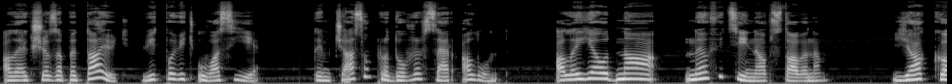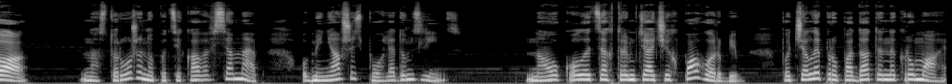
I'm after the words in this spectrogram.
Але якщо запитають, відповідь у вас є. Тим часом продовжив сер Алонд. Але є одна неофіційна обставина. Яка? насторожено поцікавився меп, обмінявшись поглядом з лінз. На околицях тремтячих пагорбів почали пропадати некромаги.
